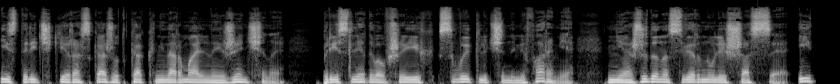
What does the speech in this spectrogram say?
и старички расскажут, как ненормальные женщины, преследовавшие их с выключенными фарами, неожиданно свернули шоссе, и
